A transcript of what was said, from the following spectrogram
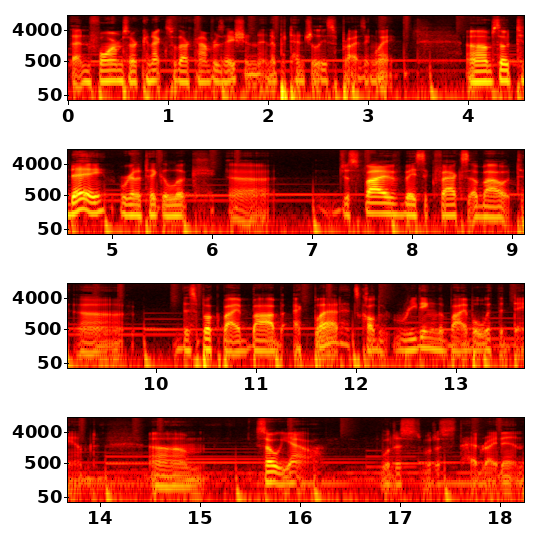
that informs or connects with our conversation in a potentially surprising way. Um, so today we're going to take a look, uh, just five basic facts about uh, this book by Bob Ekblad. It's called "Reading the Bible with the Damned." Um, so yeah, we'll just we'll just head right in.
